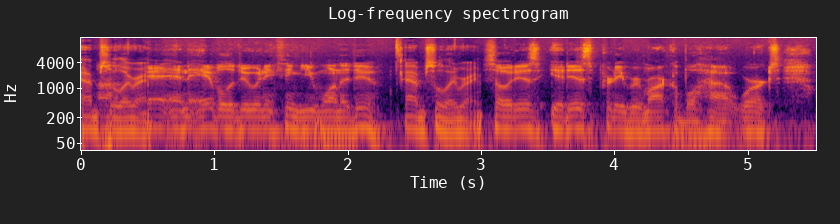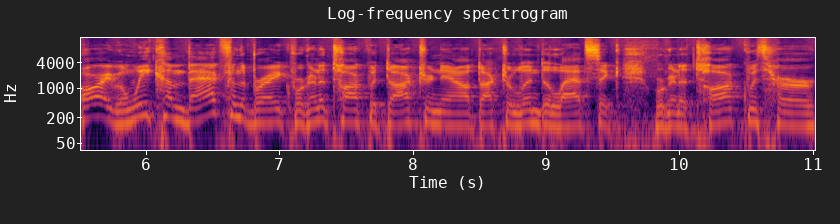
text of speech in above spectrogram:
Absolutely right. and, and able to do anything you want to do. Absolutely right. So it is it is pretty remarkable how it works. All right, when we come back from the break, we're going to talk with Dr. Now, Dr. Linda Latzik. We're going to talk with her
